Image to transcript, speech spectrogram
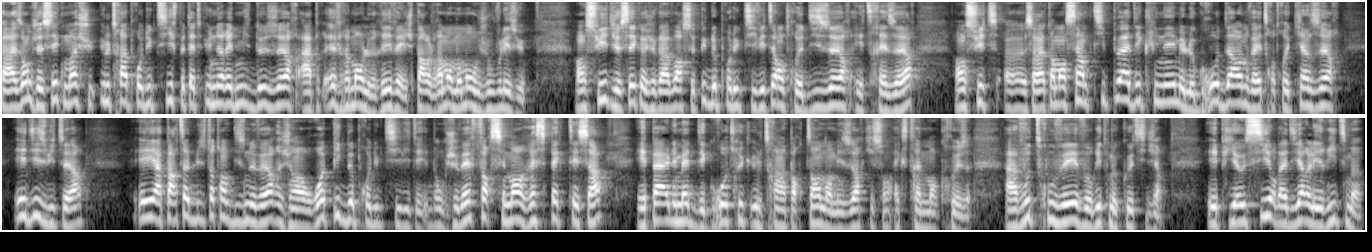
Par exemple, je sais que moi, je suis ultra productif, peut-être une heure et demie, deux heures après vraiment le réveil. Je parle vraiment au moment où j'ouvre les yeux. Ensuite, je sais que je vais avoir ce pic de productivité entre 10h et 13h. Ensuite, euh, ça va commencer un petit peu à décliner, mais le gros down va être entre 15h et 18h. Et à partir de 18h30, 19h, j'ai un repic de productivité. Donc je vais forcément respecter ça et pas aller mettre des gros trucs ultra importants dans mes heures qui sont extrêmement creuses. À vous de trouver vos rythmes quotidiens. Et puis il y a aussi, on va dire, les rythmes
